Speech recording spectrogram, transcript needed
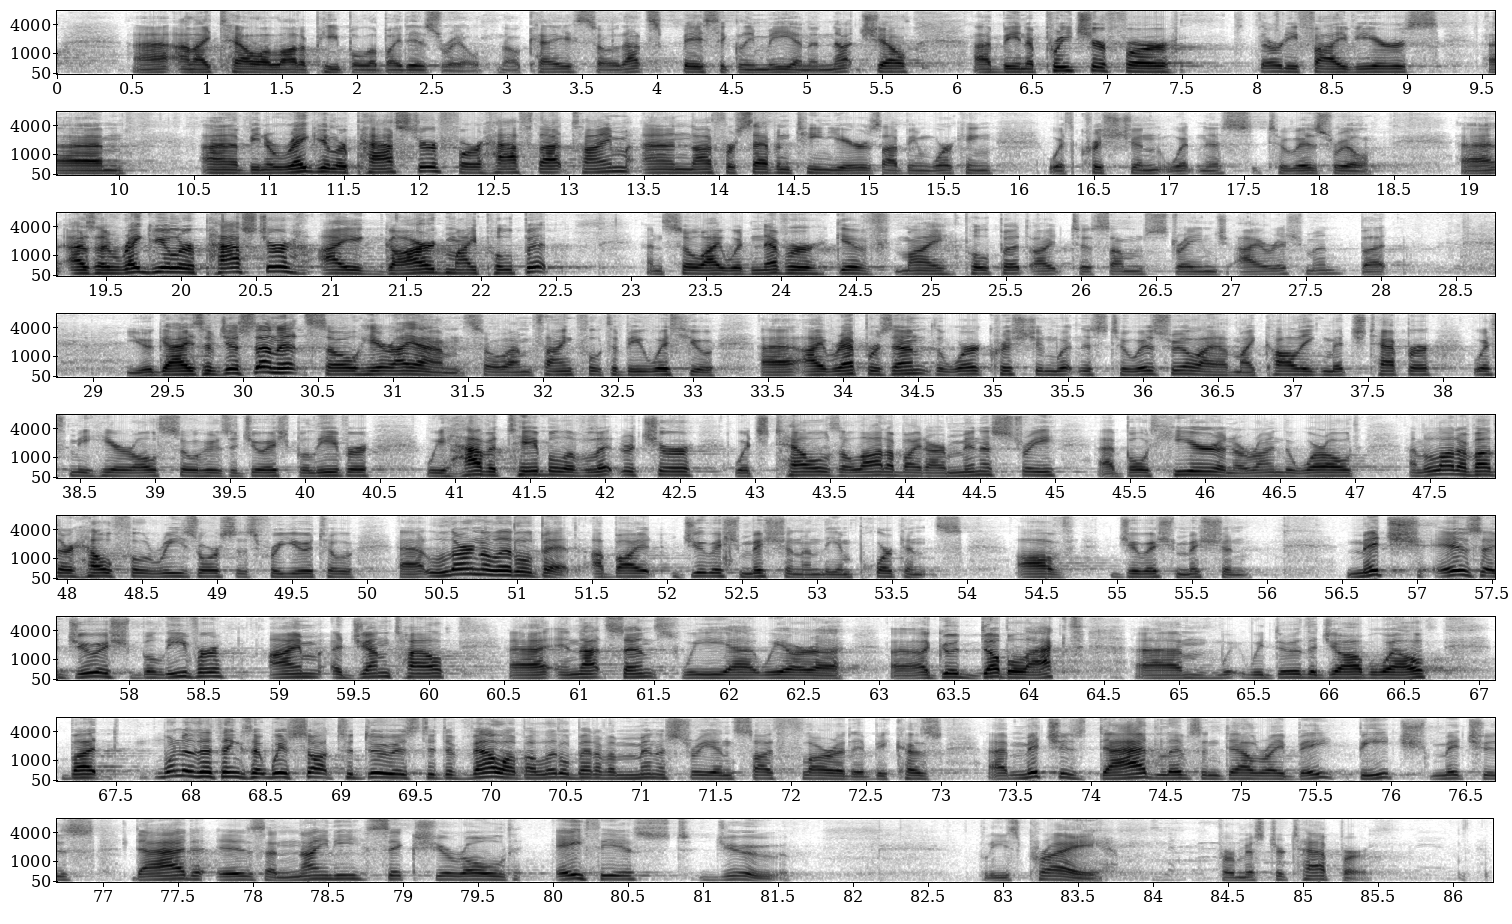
uh, and I tell a lot of people about Israel. Okay, so that's basically me in a nutshell. I've been a preacher for 35 years, um, and I've been a regular pastor for half that time, and now for 17 years I've been working with Christian Witness to Israel. And as a regular pastor, I guard my pulpit, and so I would never give my pulpit out to some strange Irishman, but you guys have just done it, so here I am. So I'm thankful to be with you. Uh, I represent the Word Christian Witness to Israel. I have my colleague Mitch Tepper with me here also, who's a Jewish believer. We have a table of literature which tells a lot about our ministry, uh, both here and around the world, and a lot of other helpful resources for you to uh, learn a little bit about Jewish mission and the importance of Jewish mission. Mitch is a Jewish believer. I'm a Gentile. Uh, in that sense, we, uh, we are a, a, good double act. Um, we, we, do the job well. But one of the things that we've sought to do is to develop a little bit of a ministry in South Florida because uh, Mitch's dad lives in Delray Beach. Mitch's dad is a 96 year old atheist Jew. Please pray for Mr. Tapper.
